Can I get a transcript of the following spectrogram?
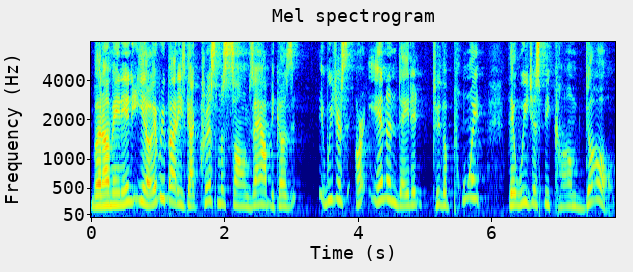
But, I mean, you know, everybody's got Christmas songs out because we just are inundated to the point that we just become dull.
